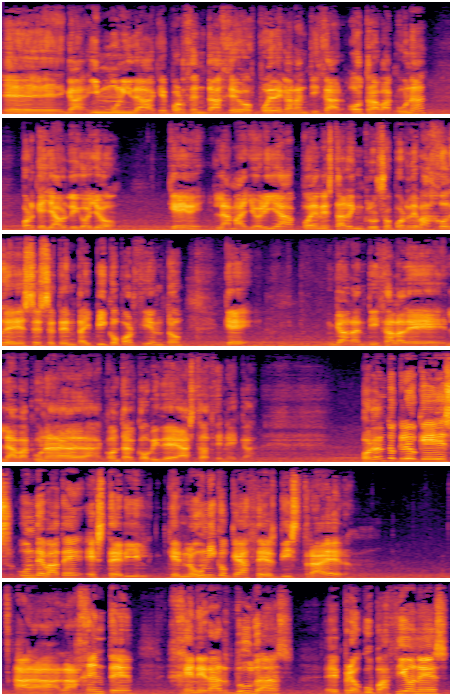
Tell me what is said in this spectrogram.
eh, inmunidad, qué porcentaje os puede garantizar otra vacuna. Porque ya os digo yo, que la mayoría pueden estar incluso por debajo de ese 70 y pico por ciento que garantiza la de la vacuna contra el COVID de AstraZeneca. Por tanto, creo que es un debate estéril que lo único que hace es distraer a la gente, generar dudas, eh, preocupaciones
